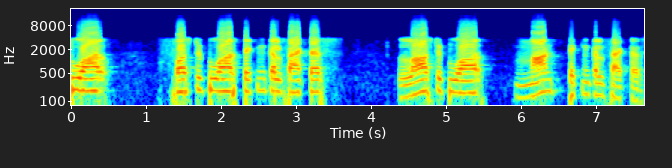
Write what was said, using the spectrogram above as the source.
two are, first two are technical factors, last two are non-technical factors.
